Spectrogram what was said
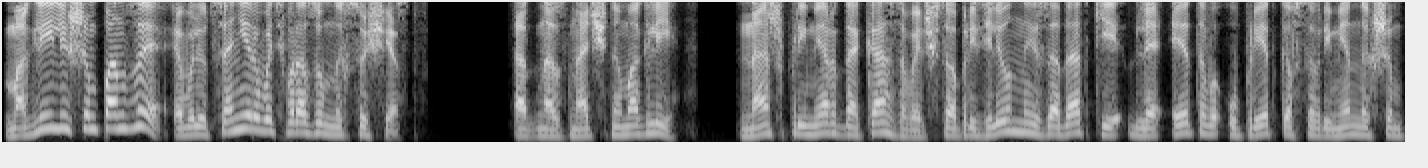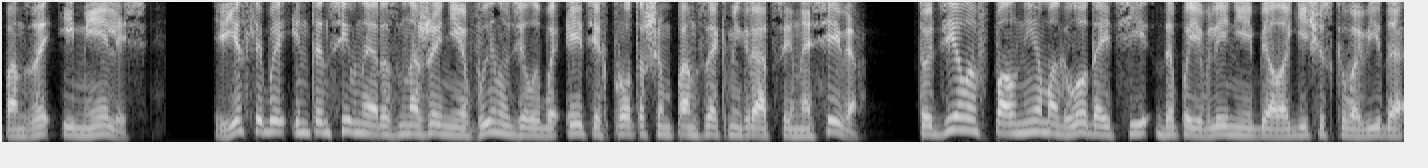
Могли ли шимпанзе эволюционировать в разумных существ? Однозначно могли. Наш пример доказывает, что определенные задатки для этого у предков современных шимпанзе имелись. Если бы интенсивное размножение вынудило бы этих протошимпанзе к миграции на север, то дело вполне могло дойти до появления биологического вида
